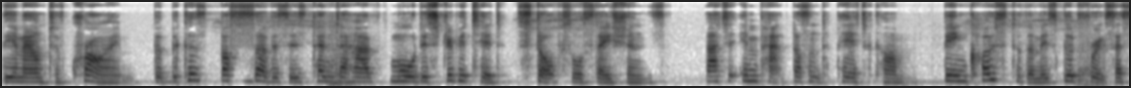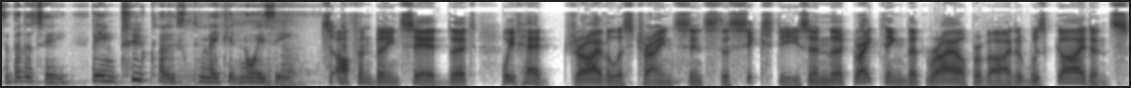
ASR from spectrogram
the amount of crime. But because bus services tend to have more distributed stops or stations, that impact doesn't appear to come. Being close to them is good for accessibility. Being too close can make it noisy. It's often been said that we've had driverless trains since the 60s, and the great thing that rail provided was guidance.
